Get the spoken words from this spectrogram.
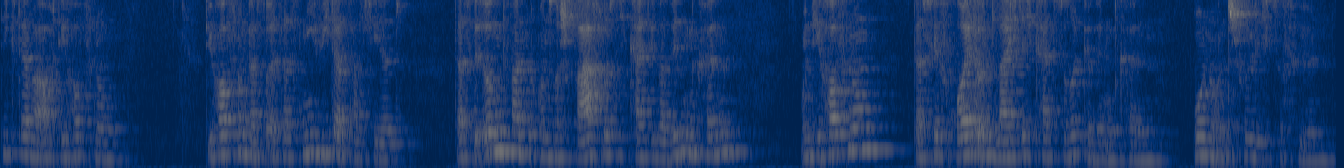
liegt aber auch die Hoffnung. Die Hoffnung, dass so etwas nie wieder passiert, dass wir irgendwann unsere Sprachlosigkeit überwinden können und die Hoffnung, dass wir Freude und Leichtigkeit zurückgewinnen können, ohne uns schuldig zu fühlen.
